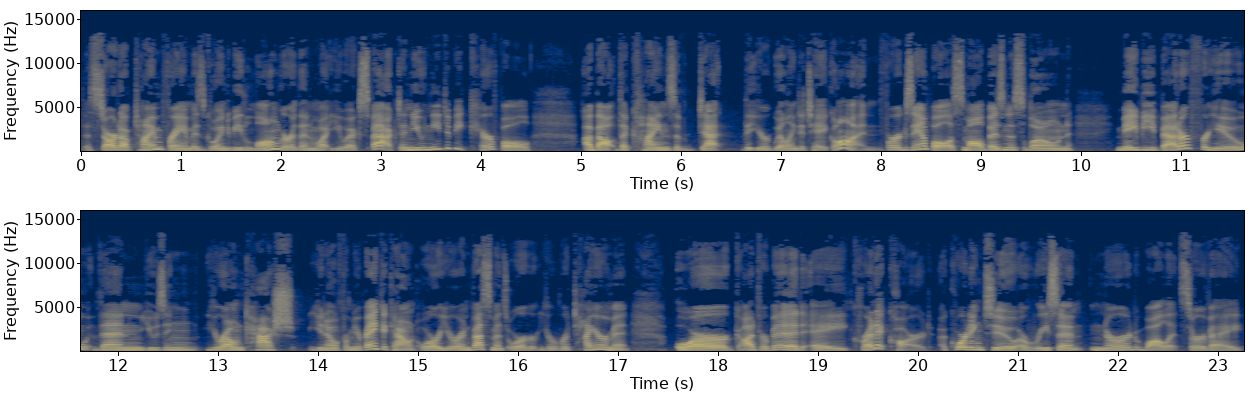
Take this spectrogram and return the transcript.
the startup time frame is going to be longer than what you expect. And you need to be careful about the kinds of debt that you're willing to take on. For example, a small business loan may be better for you than using your own cash, you know, from your bank account or your investments or your retirement or God forbid, a credit card. According to a recent NerdWallet survey,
